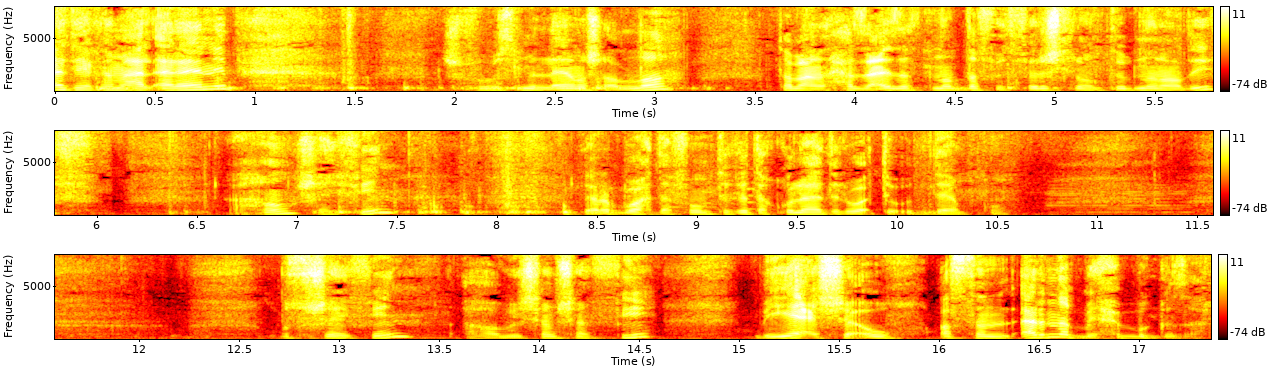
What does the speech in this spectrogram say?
ادي يا جماعة الأرانب. شوفوا بسم الله ما شاء الله. طبعا الحاجة عايزة تنضف وتفرش لهم تبني نظيف. أهو شايفين؟ يا رب واحدة فيهم تيجي تاكلها دلوقتي قدامكم. بصوا شايفين؟ أهو بيشمشم فيه بيعشقوا أصلا الأرنب بيحب الجزر.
